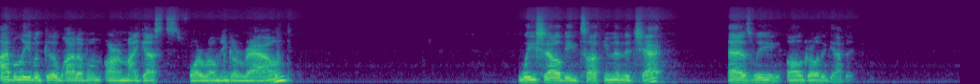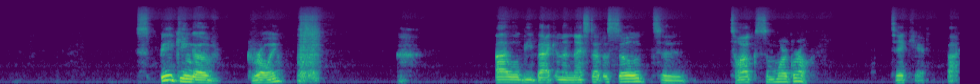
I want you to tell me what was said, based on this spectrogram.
I believe a good lot of them are my guests for roaming around. We shall be talking in the chat as we all grow together. Speaking of growing, I will be back in the next episode to talk some more growth. Take care. Bye.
